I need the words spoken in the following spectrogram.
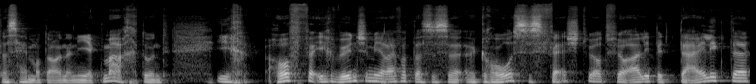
das haben wir da noch nie gemacht und ich hoffe, ich wünsche mir einfach, dass es ein, großes Fest wird für alle Beteiligten,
